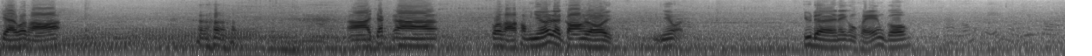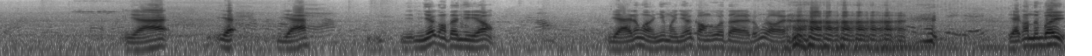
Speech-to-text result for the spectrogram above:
Chào cô thọ à, chắc à, cô thọ không nhớ ra con rồi. Nhưng mà chú đề nay còn khỏe không cô? Dạ dạ dạ. Nhớ con tên gì không? Dạ đúng rồi nhưng mà nhớ con của cô tề là đúng rồi. Dạ con tên bi.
